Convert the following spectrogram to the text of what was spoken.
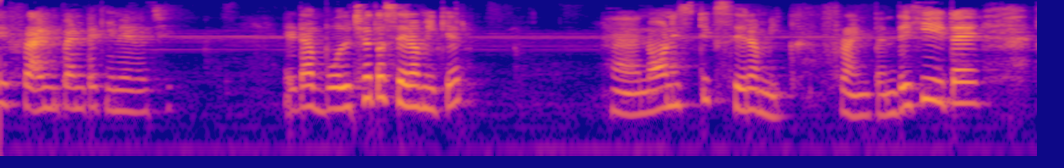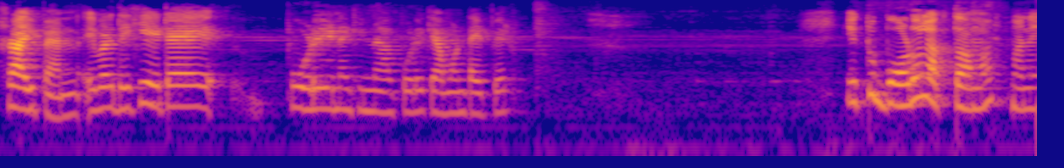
এই ফ্রাইং প্যানটা কিনে এনেছি। এটা বলছে তো সেরামিকের হ্যাঁ non stick ceramic frying pan দেখি এটায় ফ্রাই প্যান এবার দেখি এটায় পড়ে নাকি না পড়ে, কেমন টাইপের একটু বড় লাগতো আমার মানে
